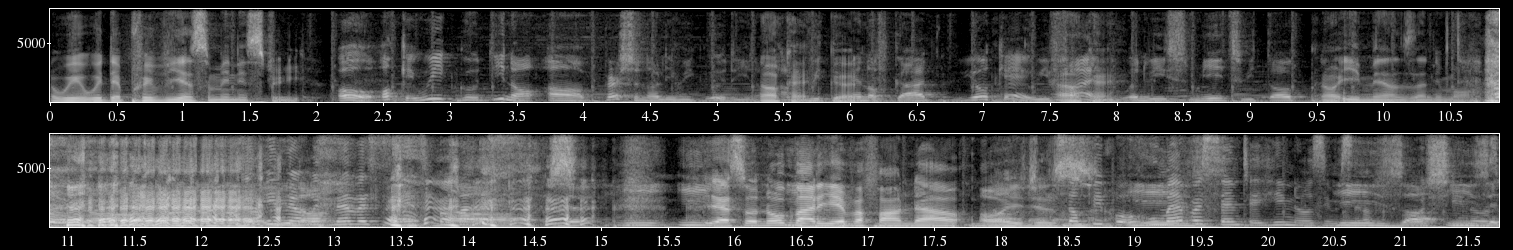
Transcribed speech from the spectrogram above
with with the previous ministry? Oh, okay, we good. You know, uh, personally, we good. You know, Okay, with good. the men of God, we okay. We fine. Okay. When we meet, we talk. No emails anymore. The You email know. was never sent from us. Uh, the- he- he- yeah. So nobody ever found out, or No, it no, just Some people, He's- whomever sent it, he knows himself. He's or uh, she he's knows a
